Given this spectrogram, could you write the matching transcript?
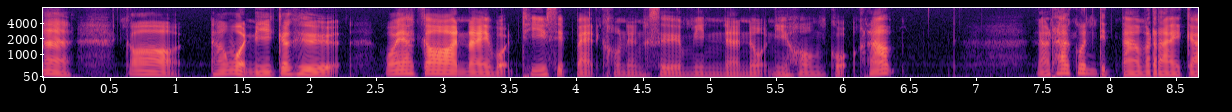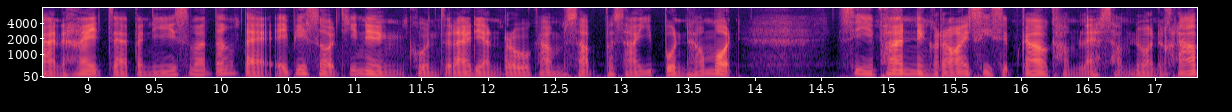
อะก็ทั้งหมดนี้ก็คือ ไวยากรณ์ในบทที่ 18 ของหนังสือみんなの日本語 ครับ แล้วถ้าคุณติดตามรายการให้ Japanese มาตั้งแต่เอพิโซดที่ 1 คุณจะได้เรียนรู้คำศัพท์ภาษาญี่ปุ่นทั้งหมด 4,149 คำและสำนวนครับ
